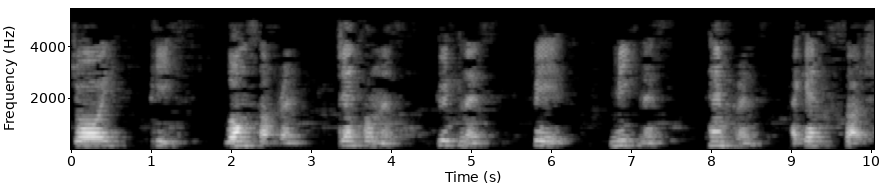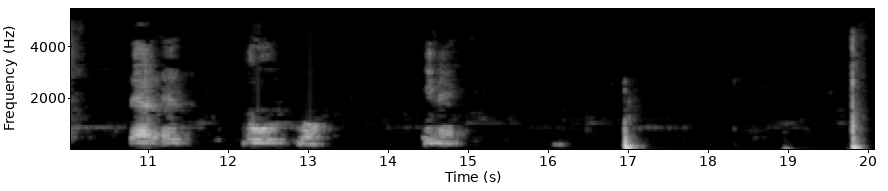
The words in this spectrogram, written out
joy, peace, long suffering, gentleness, goodness, faith, meekness, temperance. Against such there is no law. Amen.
